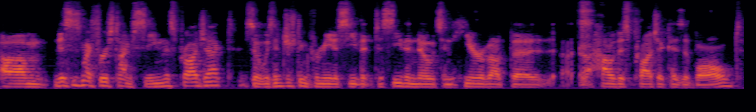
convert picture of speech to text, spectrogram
Um, this is my first time seeing this project, so it was interesting for me to see that to see the notes and hear about the uh, how this project has evolved.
